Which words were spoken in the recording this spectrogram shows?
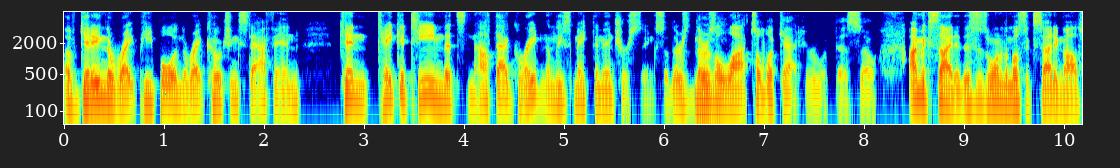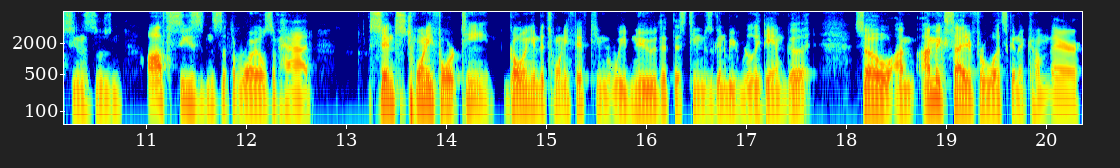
of getting the right people and the right coaching staff in can take a team that's not that great and at least make them interesting. So there's there's mm-hmm. a lot to look at here with this. So I'm excited. This is one of the most exciting off seasons off seasons that the Royals have had since 2014, going into 2015, where we knew that this team was going to be really damn good. So I'm I'm excited for what's going to come there.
